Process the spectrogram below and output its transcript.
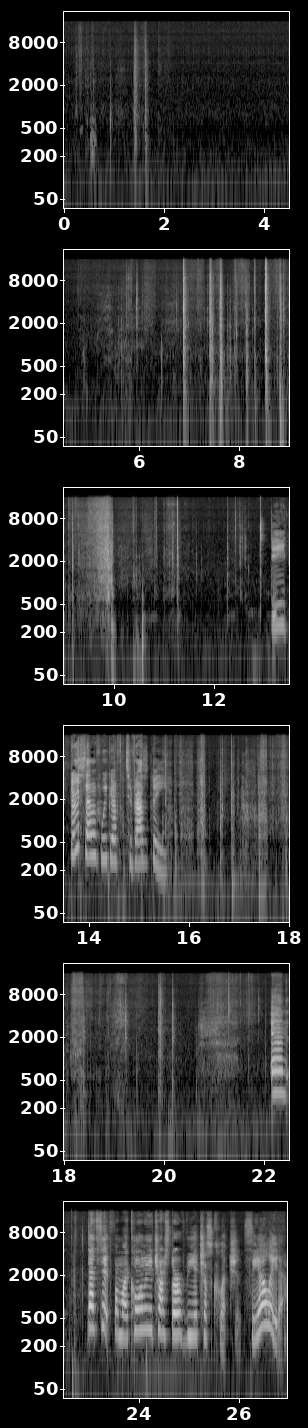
The 37th week of 2003. And that's it for my Columbia TriStar VHS collection. See you later.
